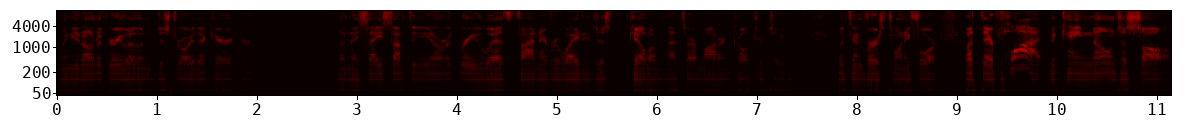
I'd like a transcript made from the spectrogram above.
When you don't agree with them, destroy their character. When they say something you don't agree with, find every way to just kill them. That's our modern culture, too. Look in verse 24. But their plot became known to Saul.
